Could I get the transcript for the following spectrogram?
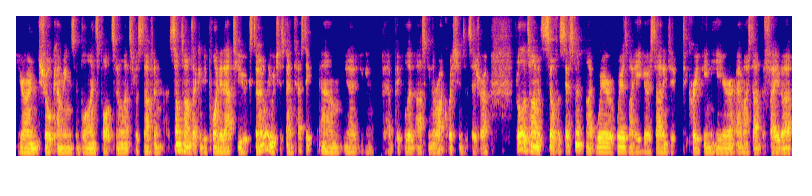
your own shortcomings and blind spots and all that sort of stuff. And sometimes that can be pointed out to you externally, which is fantastic. Um, you know, you can have people that are asking the right questions, etc. But a lot of the time, it's self-assessment. Like, where where's my ego starting to, to creep in here? Am I starting to favour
